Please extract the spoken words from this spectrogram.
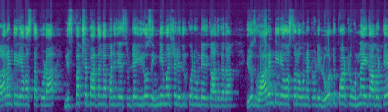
వాలంటీర్ వ్యవస్థ కూడా నిష్పక్షపాతంగా పనిచేస్తుంటే ఈరోజు ఇన్ని విమర్శలు ఎదుర్కొని ఉండేది కాదు కదా. ఈరోజు వాలంటీర్ వ్యవస్థలో ఉన్నటువంటి లోటుపాట్లు ఉన్నాయి కాబట్టే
